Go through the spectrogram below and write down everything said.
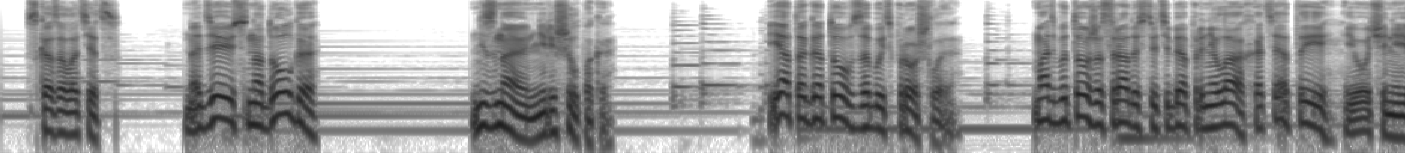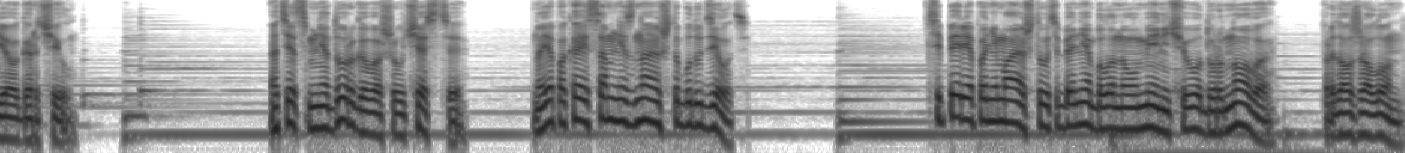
— сказал отец. «Надеюсь, надолго?» «Не знаю, не решил пока». «Я-то готов забыть прошлое. Мать бы тоже с радостью тебя приняла, хотя ты и очень ее огорчил. Отец, мне дорого ваше участие, но я пока и сам не знаю, что буду делать. Теперь я понимаю, что у тебя не было на уме ничего дурного, продолжал он.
